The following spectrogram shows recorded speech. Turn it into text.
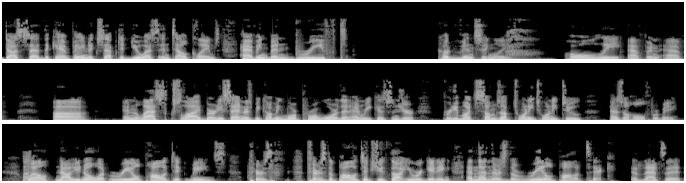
Duss said the campaign accepted U.S. intel claims having been briefed convincingly. Holy F and F. Uh, and the last slide, Bernie Sanders becoming more pro-war than Henry Kissinger pretty much sums up 2022 as a whole for me. Well, now you know what real politic means. There's, there's the politics you thought you were getting, and then there's the real politic, and that's it.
